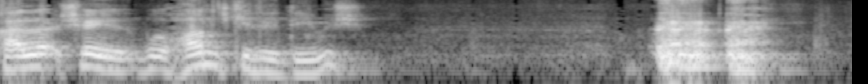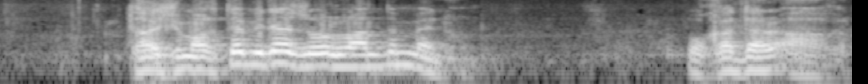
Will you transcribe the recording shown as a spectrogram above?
Kale, şey bu han kilidiymiş. Taşımakta bile zorlandım ben onu. O kadar ağır.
